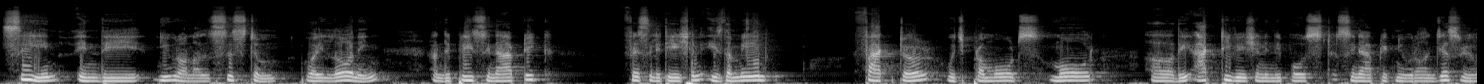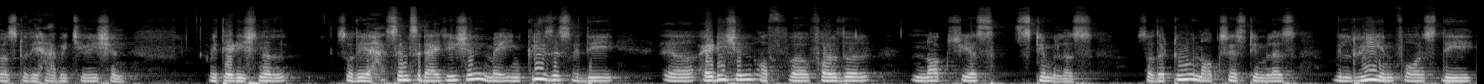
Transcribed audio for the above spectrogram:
seen in the neuronal system while learning and the presynaptic facilitation is the main factor which promotes more uh, the activation in the postsynaptic neuron just reverse to the habituation with additional so the sensitization may increases with the uh, addition of uh, further noxious stimulus so the two noxious stimulus will reinforce the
